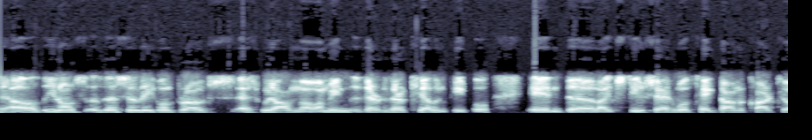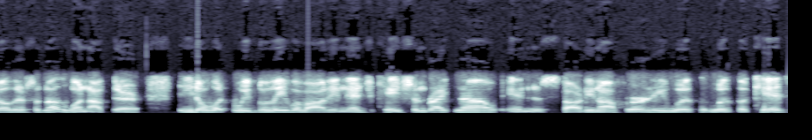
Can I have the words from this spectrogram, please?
sell. You know, this illegal drugs, as we all know. I mean, they're they're killing people, and uh, like Steve said, we'll take down the cartel. There's another one out there. You know what we believe a lot in education right now, and starting off early with with the kids,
